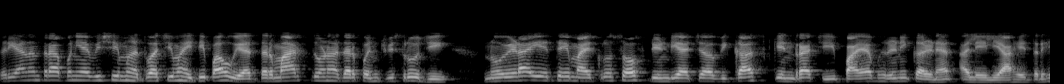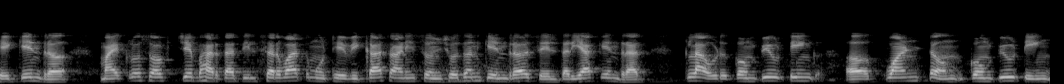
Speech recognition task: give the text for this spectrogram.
तर यानंतर आपण याविषयी महत्वाची माहिती पाहूया तर मार्च दोन हजार पंचवीस रोजी नोएडा येथे मायक्रोसॉफ्ट इंडियाच्या विकास केंद्राची पायाभरणी करण्यात आलेली आहे. तर हे केंद्र मायक्रोसॉफ्टचे भारतातील सर्वात मोठे विकास आणि संशोधन केंद्र असेल तर या केंद्रात cloud computing quantum computing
